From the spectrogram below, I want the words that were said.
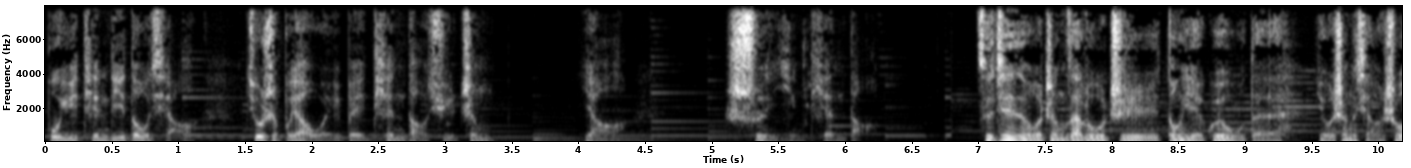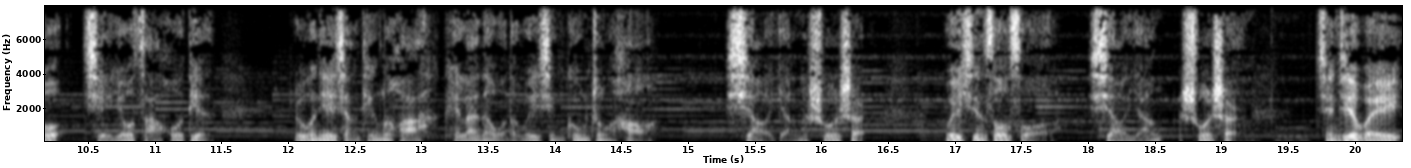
不与天地斗巧，就是不要违背天道去争，要顺应天道。”最近我正在录制东野圭吾的有声小说《解忧杂货店》，如果你也想听的话，可以来到我的微信公众号“小杨说事儿”，微信搜索。小杨说事儿，简介为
